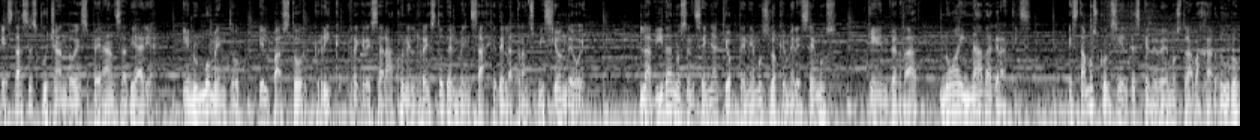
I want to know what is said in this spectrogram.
Estás escuchando Esperanza Diaria. En un momento, el pastor Rick regresará con el resto del mensaje de la transmisión de hoy. La vida nos enseña que obtenemos lo que merecemos, que en verdad no hay nada gratis. Estamos conscientes que debemos trabajar duro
